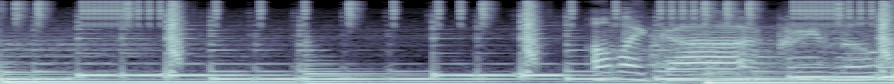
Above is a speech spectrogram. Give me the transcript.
Oh my god, green love.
